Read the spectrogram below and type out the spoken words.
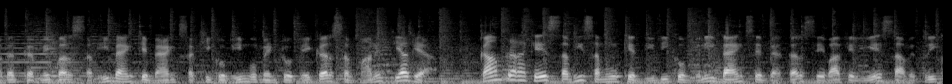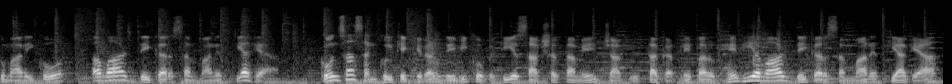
मदद करने पर सभी बैंक के बैंक सखी को भी मोमेंटो देकर सम्मानित किया गया। कामगारा के सभी समूह के दीदी को मिनी बैंक से बेहतर सेवा के लिए सावित्री कुमारी को अवार्ड देकर सम्मानित किया गया। कोनसा संकुल के किरण देवी को वित्तीय साक्षरता में जागरूकता करने पर उन्हें भी अवार्ड देकर सम्मानित किया गया?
